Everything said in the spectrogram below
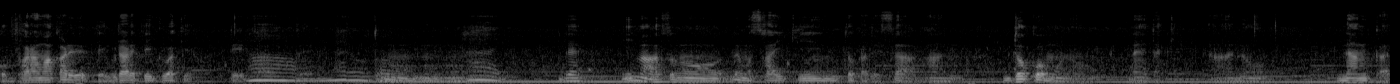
こうばらまかれて売られていくわけよデータって。なるほど、うんうんはい。うん、で今そのでも最近とかでさあのドコモの何やったっけ？あのなんかで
